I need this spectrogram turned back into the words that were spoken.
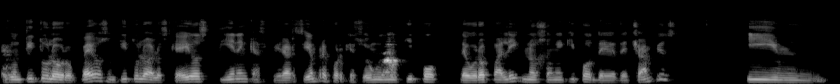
Es un título europeo, es un título a los que ellos tienen que aspirar siempre porque son un equipo de Europa League, no son equipos de, de Champions. Y mm,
